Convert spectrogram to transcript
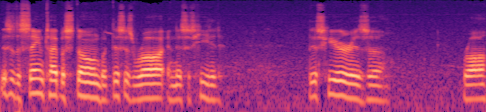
This is the same type of stone, but this is raw and this is heated. This here is uh, raw.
